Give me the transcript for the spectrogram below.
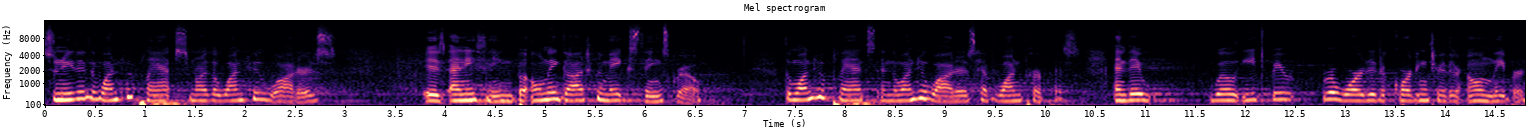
So neither the one who plants nor the one who waters is anything, but only God who makes things grow. The one who plants and the one who waters have one purpose, and they will each be rewarded according to their own labor.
